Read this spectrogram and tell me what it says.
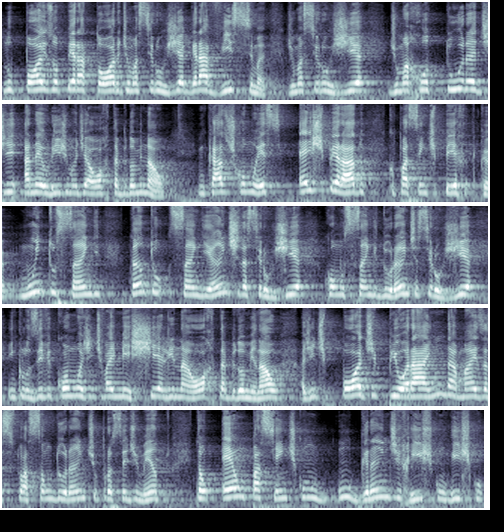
no pós-operatório de uma cirurgia gravíssima, de uma cirurgia de uma rotura de aneurisma de aorta abdominal. Em casos como esse, é esperado que o paciente perca muito sangue, tanto sangue antes da cirurgia, como sangue durante a cirurgia, inclusive como a gente vai mexer ali na aorta abdominal, a gente pode piorar ainda mais a situação durante o procedimento. Então, é um paciente com um grande risco, um risco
